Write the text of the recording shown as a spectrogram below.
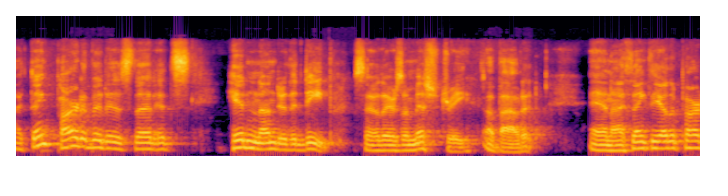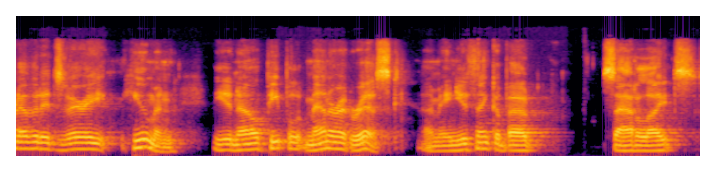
I think part of it is that it's hidden under the deep. So there's a mystery about it. And I think the other part of it, it's very human. You know, people, men are at risk. I mean, you think about satellites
